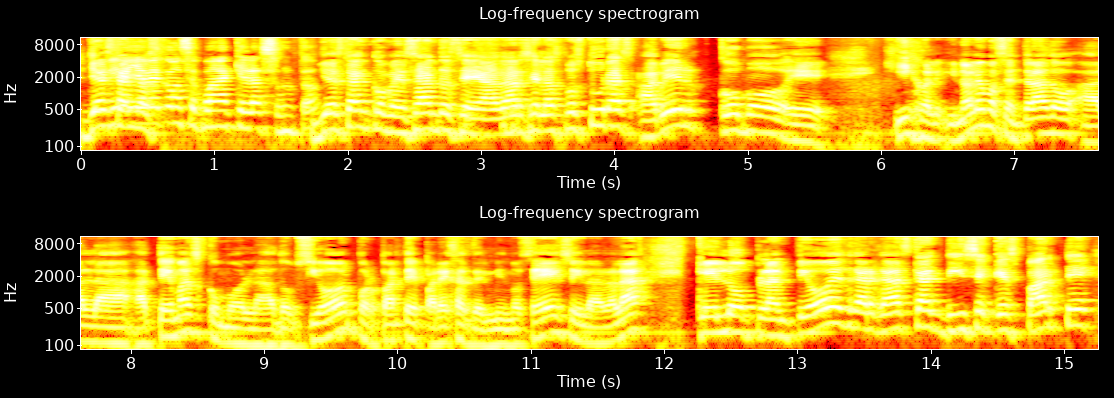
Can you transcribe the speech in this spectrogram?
ya están. ya ve cómo se pone aquí el asunto. Ya están comenzándose a darse las posturas, a ver cómo. Eh, híjole, y no le hemos entrado a, la, a temas como la adopción por parte de parejas del mismo sexo y la, la, la, que lo planteó Edgar Gasca, dice que es parte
